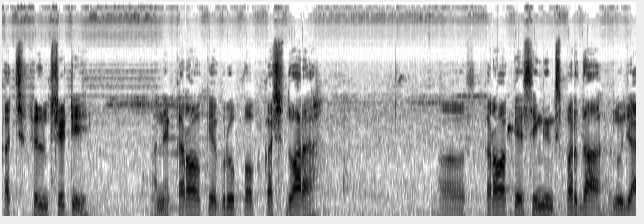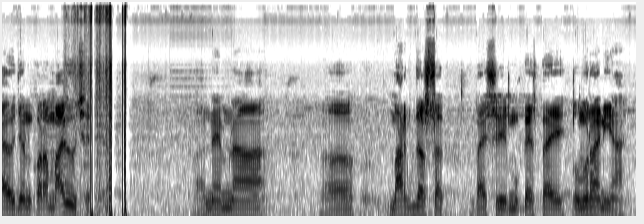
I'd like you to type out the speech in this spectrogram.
કચ્છ ફિલ્મ સિટી અને કરાઓકે ગ્રુપ ઓફ કચ્છ દ્વારા કરાઓકે સિંગિંગ સ્પર્ધાનું જે આયોજન કરવામાં આવ્યું છે અને એમના માર્ગદર્શક ભાઈ શ્રી મુકેશભાઈ ઉમરાણીયા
